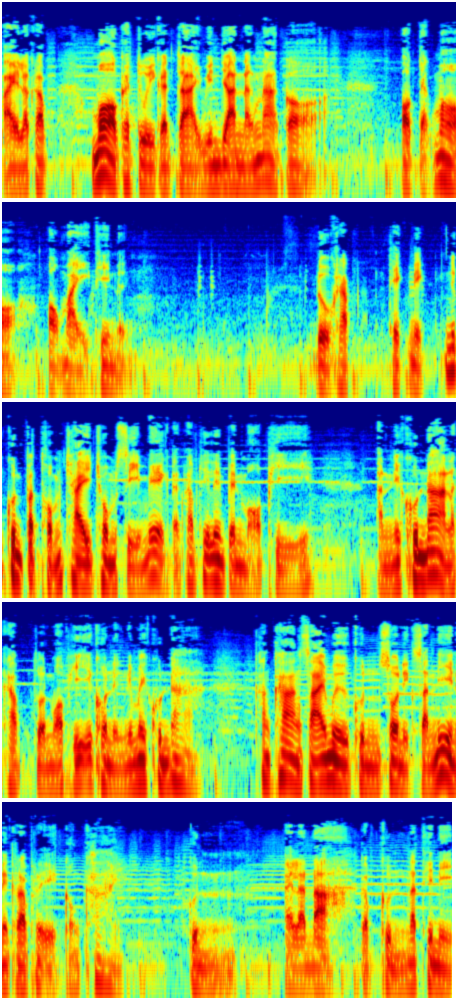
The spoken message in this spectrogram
ไปแล้วครับ หม้อกระจุยกระจายวิญญาณนางหน้าก็ออกจากหม้อออกมาอีกทีหนึ่ง ดูครับเทคนิคนี่คุณปฐมชัยชมสีเมฆนะครับ ที่เล่นเป็นหมอผี อันนี้คุ้นหน้านะครับ ส่วนหมอผีอีกคนหนึ่งนี่ไม่คุ้นหน้า ข้างๆ ซ้ายมือคุณโซนิกซันนี่นะครับ พระเอกของค่าย คุณ อราดา กับคุณนัทธินี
